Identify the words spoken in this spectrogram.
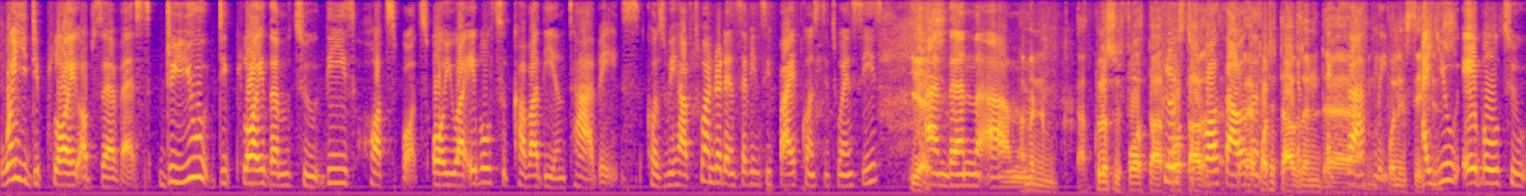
when you deploy observers, do you deploy them to these hotspots or you are able to cover the entire base? Because we have 275 constituencies. Yes. And then um, I mean, uh, close to 4,000, close to 4,000. 40,000 um, exactly. polling stations. Are you able to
